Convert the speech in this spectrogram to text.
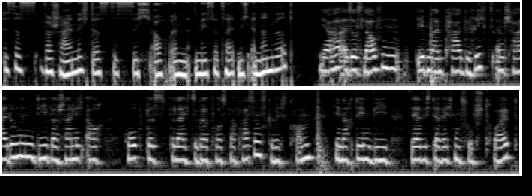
Ist das wahrscheinlich, dass das sich auch in nächster Zeit nicht ändern wird? Ja, also es laufen eben ein paar Gerichtsentscheidungen, die wahrscheinlich auch hoch bis vielleicht sogar vor das Verfassungsgericht kommen, je nachdem, wie sehr sich der Rechnungshof sträubt.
